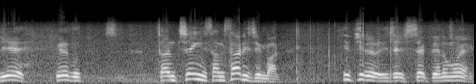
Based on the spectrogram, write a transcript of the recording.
예, 그래도 잔챙이 상살이지만 입질은 이제 시작되는 모양.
